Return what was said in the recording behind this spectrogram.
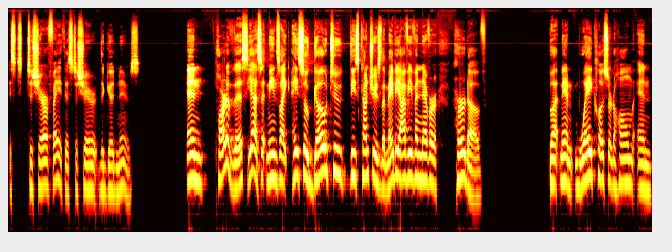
Is to share our faith, is to share the good news. And part of this, yes, it means like, hey, so go to these countries that maybe I've even never heard of but man, way closer to home and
